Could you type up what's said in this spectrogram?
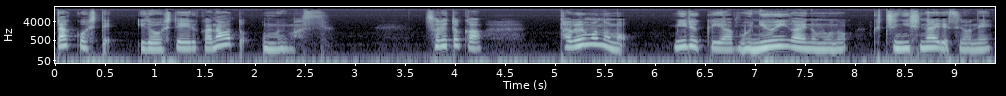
抱っこして移動しているかなと思います。それとか食べ物もミルクや母乳以外のもの口にしないですよね。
